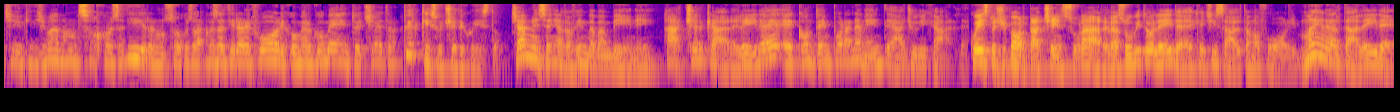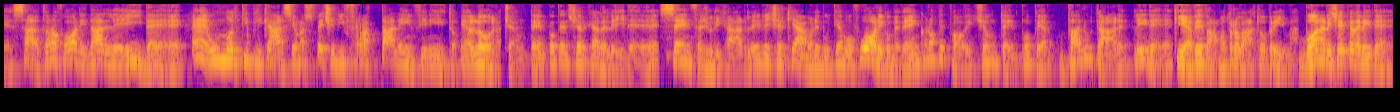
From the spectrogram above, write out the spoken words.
cerchi, dici ma non so cosa dire, non so cosa, cosa tirare fuori come argomento, eccetera. Perché succede questo? Ci hanno insegnato fin da bambini a cercare le idee e contemporaneamente a giudicarle. Questo ci porta a censurare da subito le idee che ci saltano fuori, ma in realtà le idee saltano fuori dalle idee. È un moltiplicarsi, è una specie di frattale infinito. E allora c'è c'è un tempo per cercare le idee senza giudicarle, le cerchiamo, le buttiamo fuori come vengono e poi c'è un tempo per valutare le idee che avevamo trovato prima. Buona ricerca delle idee.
